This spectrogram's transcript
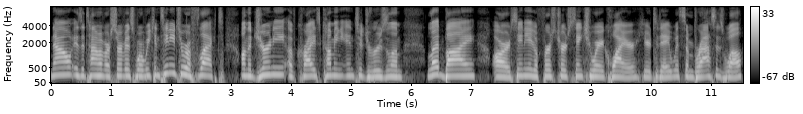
Now is a time of our service where we continue to reflect on the journey of Christ coming into Jerusalem, led by our San Diego First Church Sanctuary Choir here today with some brass as well.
